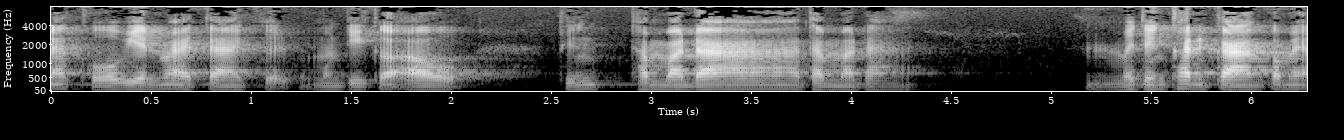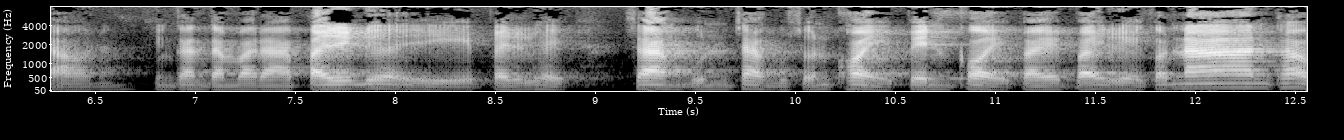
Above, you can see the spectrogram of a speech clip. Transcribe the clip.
นะโขเวียนว่ายตายเกิดบางทีก็เอาถึงธรรมดาธรรมดา ไม่ถึงขั้นกลางก็ไม่เอานะถึงขั้นธรรมดาไปเรื่อยๆไปเรื่อยๆสร้างบุญสร้างกุศลค่อย เป็นค่อยไปไปเรื่อยก็นานเข้า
